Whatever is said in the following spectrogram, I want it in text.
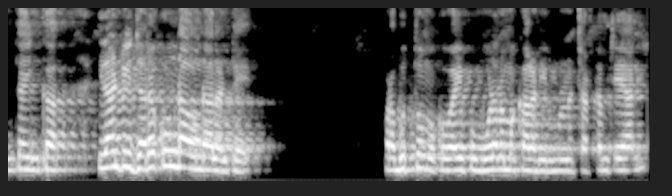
ఇంకా ఇంకా ఇలాంటివి జరగకుండా ఉండాలంటే ప్రభుత్వం ఒకవైపు మూఢనమ్మకాల నిర్మూలన చట్టం చేయాలి.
